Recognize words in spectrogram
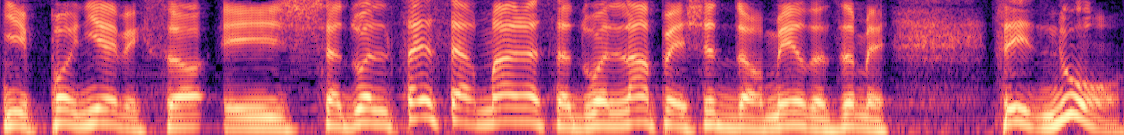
Il est pogné avec ça. Et ça doit, sincèrement, ça doit l'empêcher de dormir, de dire, mais, tu sais, nous,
